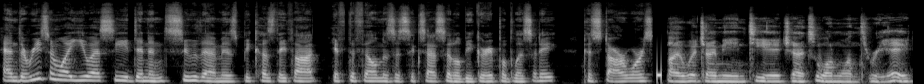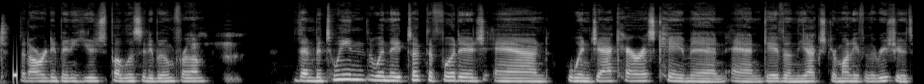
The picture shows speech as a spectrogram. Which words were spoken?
and the reason why USC didn't sue them is because they thought if the film is a success, it'll be great publicity. Because Star Wars, by which I mean THX 1138, had already been a huge publicity boom for them. Then between when they took the footage and when Jack Harris came in and gave them the extra money for the reshoots,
